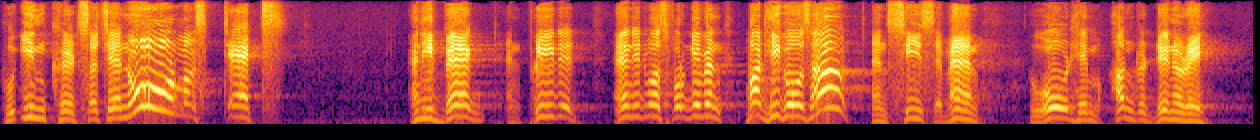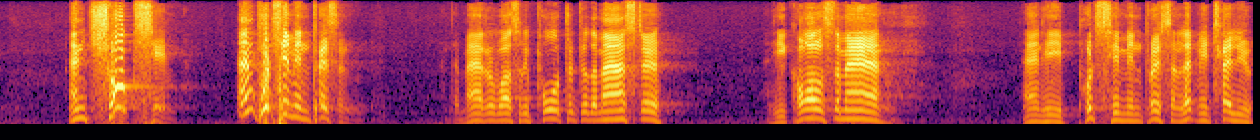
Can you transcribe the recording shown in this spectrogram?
who incurred such enormous debt. And he begged and pleaded, and it was forgiven. But he goes out and sees a man who owed him 100 denarii and chokes him and puts him in prison. The matter was reported to the master. And he calls the man and he puts him in prison. Let me tell you,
